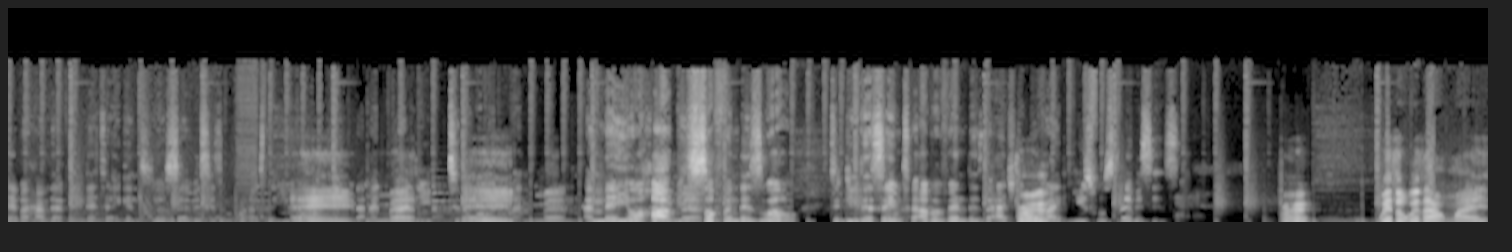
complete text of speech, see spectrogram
ever have that vendetta against your services and products that you out that add value to the world, man. Amen. And may your heart be softened as well to do the same to other vendors that actually Bro. provide useful services. bro. With or without my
